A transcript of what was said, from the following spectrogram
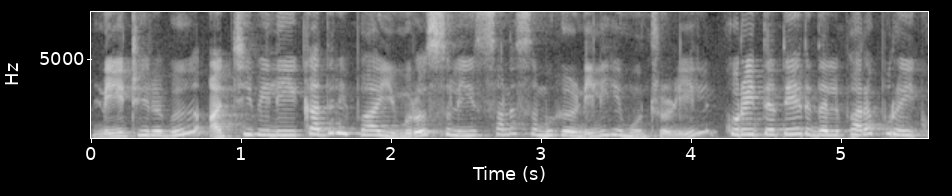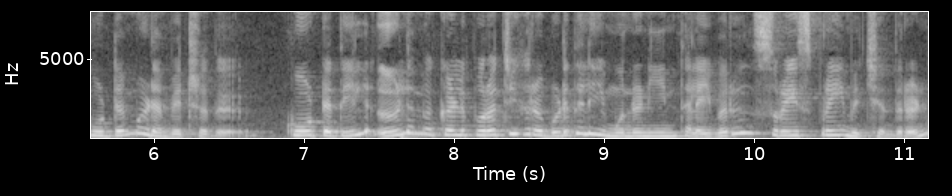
நேற்றிரவு அச்சுவேலி கதிரிப்பாய் முரசொலி சனசமூக நிலையம் ஒன்றில் குறித்த தேர்தல் பரப்புரை கூட்டம் இடம்பெற்றது. கூட்டத்தில் ஈழ மக்கள் புரட்சிகர விடுதலை முன்னணியின் தலைவர் சுரேஷ் பிரேமச்சந்திரன்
